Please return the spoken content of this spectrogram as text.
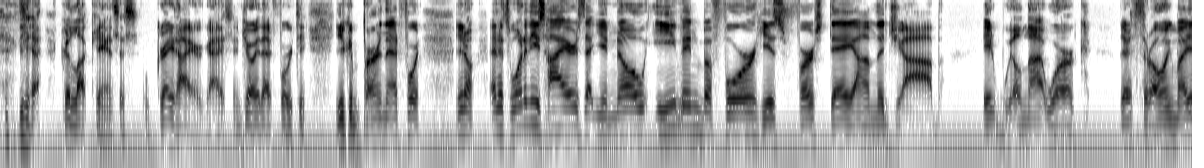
yeah. Good luck, Kansas. Great hire, guys. Enjoy that 14. You can burn that for, you know, and it's one of these hires that you know even before his first day on the job, it will not work. They're throwing money,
